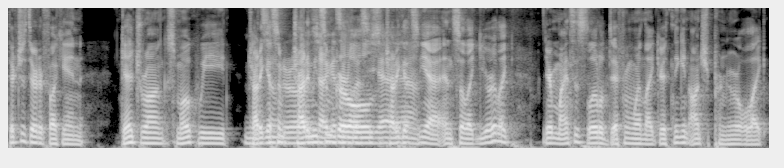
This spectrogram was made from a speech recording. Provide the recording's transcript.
they're just there to fucking get drunk, smoke weed, try Meet to get some some, try to girls, meet try to some get girls, pussy. Yeah, try to get yeah. some, yeah. And so like you're like your mindset's a little different when like you're thinking entrepreneurial, like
